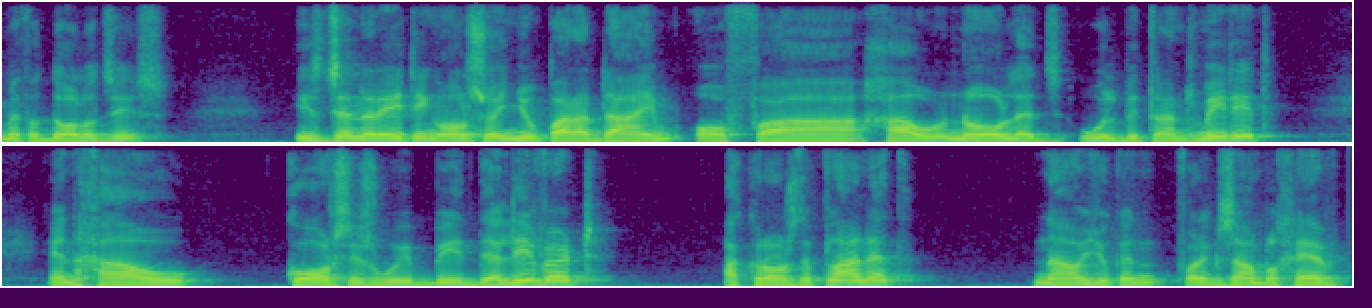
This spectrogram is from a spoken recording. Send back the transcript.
methodologies, is generating also a new paradigm of uh, how knowledge will be transmitted and how courses will be delivered across the planet. Now you can, for example, have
